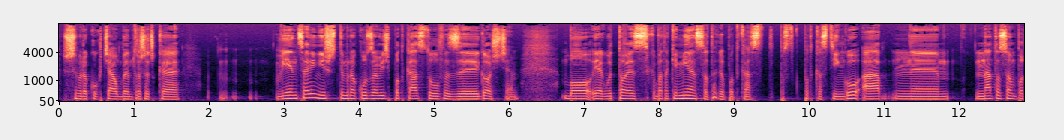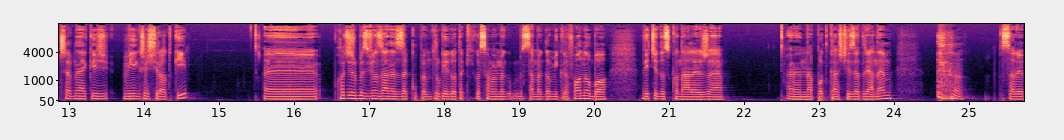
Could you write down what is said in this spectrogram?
w przyszłym roku chciałbym troszeczkę więcej niż w tym roku zrobić podcastów z gościem, bo jakby to jest chyba takie mięso tego podcast, podcastingu, a mm, na to są potrzebne jakieś większe środki, yy, chociażby związane z zakupem drugiego takiego samego, samego mikrofonu, bo wiecie doskonale, że yy, na podcaście z Adrianem sorry,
